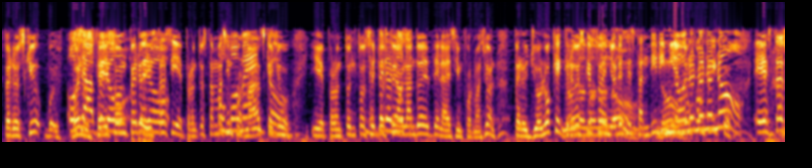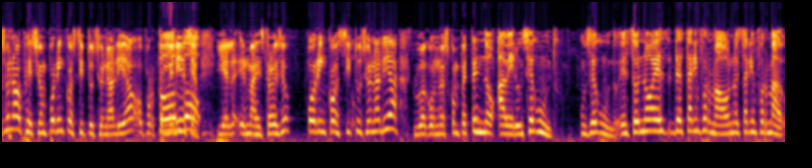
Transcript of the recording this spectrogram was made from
Pero es que, O bueno, sea, ustedes pero- son periodistas pero- y de pronto están más informadas que yo. Y de pronto entonces yo estoy no- hablando desde la desinformación. Pero yo lo que No, creo no, es que no, estos no, señores no. están dirimiendo No, no, un no, no, conflicto. no. Esta es una objeción por inconstitucionalidad o por conveniencia. Y el, el magistrado dice por inconstitucionalidad. Luego no es competente. No, a ver, un segundo. Un segundo. Esto no es de estar informado o no estar informado.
